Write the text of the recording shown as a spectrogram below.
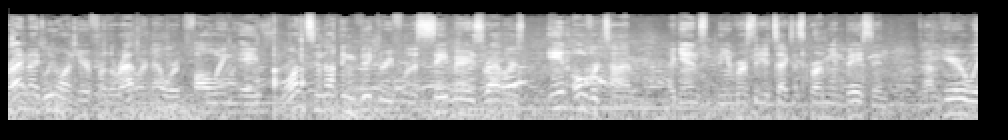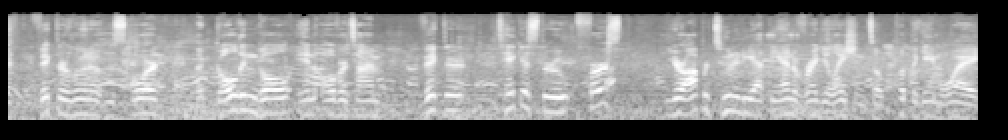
Brian Maglione here for the Rattler Network following a 1 to nothing victory for the St. Mary's Rattlers in overtime against the University of Texas Permian Basin. And I'm here with Victor Luna who scored the golden goal in overtime. Victor, take us through first your opportunity at the end of regulation to put the game away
